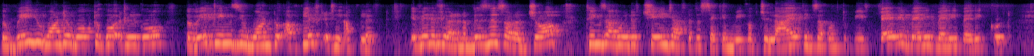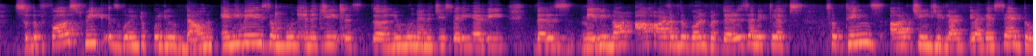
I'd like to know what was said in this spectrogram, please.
The way you want your work to go it will go. The way things you want to uplift it will uplift even if you're in a business or a job things are going to change after the second week of july things are going to be very very very very good so the first week is going to pull you down. Anyways, the moon energy is the new moon energy is very heavy. There is maybe not our part of the world, but there is an eclipse. So things are changing. Like like I said, the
